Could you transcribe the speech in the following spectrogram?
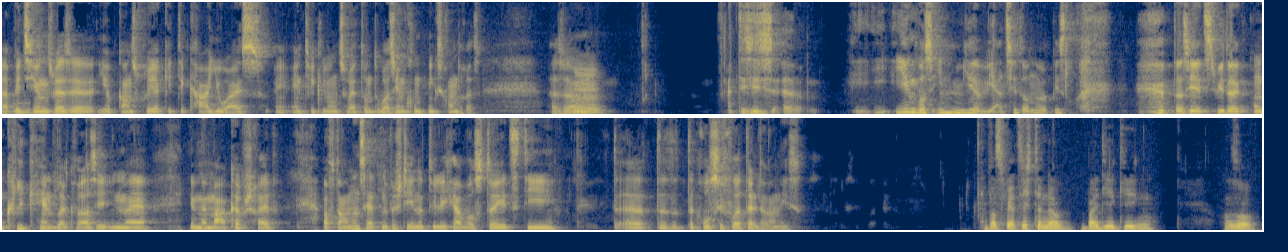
Äh, mhm. beziehungsweise ich habe ganz früher GTK-UIs entwickelt und so weiter und da war es im Grunde nichts anderes. Also mhm. das ist, äh, irgendwas in mir wehrt sich da noch ein bisschen, dass ich jetzt wieder einen Click-Händler quasi in mein, in mein Markup schreibe. Auf der anderen Seite verstehe ich natürlich auch, was da jetzt die, der, der, der große Vorteil daran ist. Was wehrt sich denn da bei dir gegen? Also,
